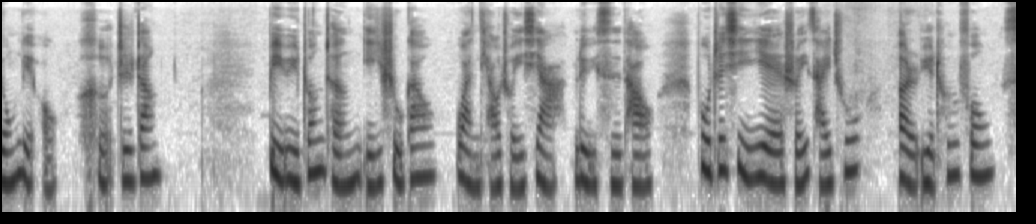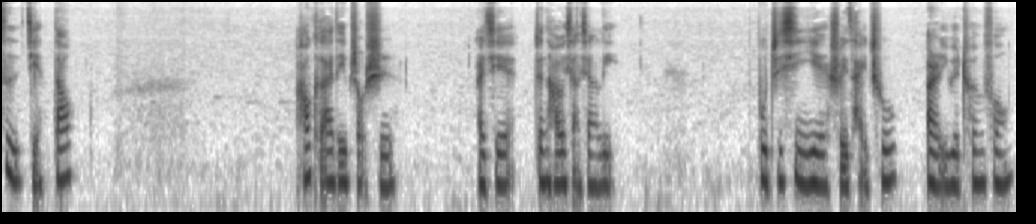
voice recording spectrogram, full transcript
咏柳，贺知章。碧玉妆成一树高，万条垂下绿丝绦。不知细叶谁裁出？二月春风似剪刀。好可爱的一首诗，而且真的好有想象力。不知细叶谁裁出？二月春风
